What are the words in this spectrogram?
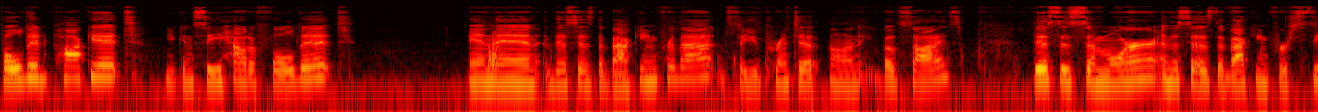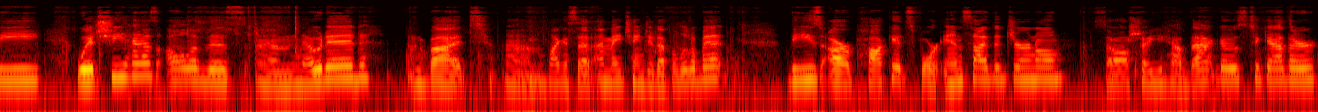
folded pocket. You can see how to fold it. And then this is the backing for that. So you print it on both sides. This is some more, and this says the backing for C, which she has all of this um, noted, but um, like I said, I may change it up a little bit. These are pockets for inside the journal. So I'll show you how that goes together.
